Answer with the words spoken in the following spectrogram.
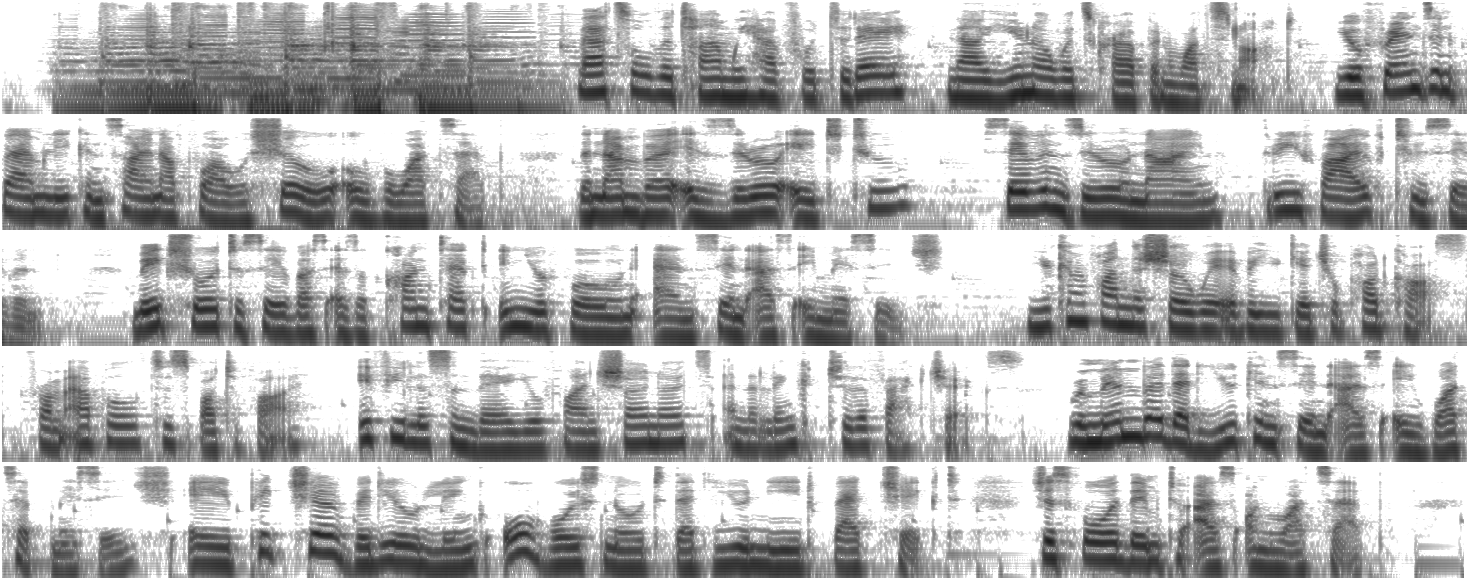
That's all the time we have for today. Now you know what's crap and what's not. Your friends and family can sign up for our show over WhatsApp. The number is 082 709 3527. Make sure to save us as a contact in your phone and send us a message. You can find the show wherever you get your podcasts, from Apple to Spotify. If you listen there, you'll find show notes and a link to the fact checks. Remember that you can send us a WhatsApp message, a picture, video link, or voice note that you need fact checked. Just forward them to us on WhatsApp.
